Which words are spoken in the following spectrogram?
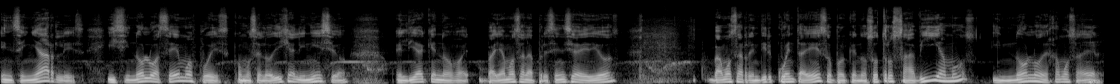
enseñarles? Y si no lo hacemos, pues, como se lo dije al inicio, el día que nos vayamos a la presencia de Dios, vamos a rendir cuenta de eso, porque nosotros sabíamos y no lo dejamos saber.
